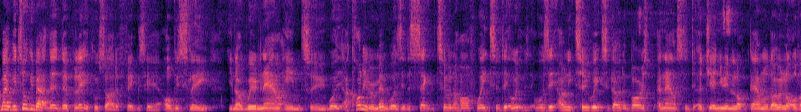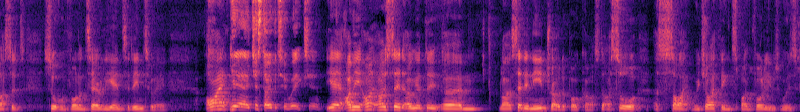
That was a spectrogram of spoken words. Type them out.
Mate, we're talking about the, the political side of things here. Obviously, you know, we're now into, well, I can't even remember, what is it, the second two and a half weeks of it? or Was was it only two weeks ago that Boris announced a, a genuine lockdown, although a lot of us had sort of voluntarily entered into it? I, Yeah, just over two weeks. Yeah. yeah, I mean, I, I said I'm going to do, um, like I said in the intro of the podcast, that I saw a site which I think spoke volumes. Was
